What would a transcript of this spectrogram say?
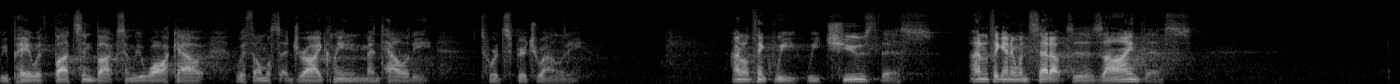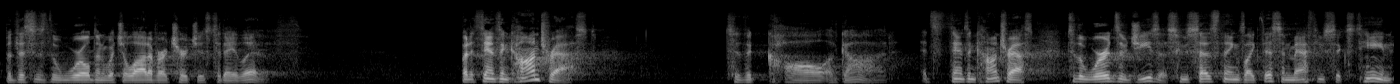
We pay with butts and bucks, and we walk out with almost a dry cleaning mentality towards spirituality. I don't think we, we choose this. I don't think anyone set out to design this. But this is the world in which a lot of our churches today live. But it stands in contrast to the call of God. It stands in contrast to the words of Jesus, who says things like this in Matthew 16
